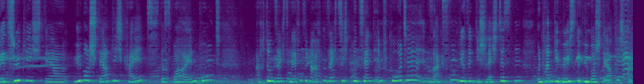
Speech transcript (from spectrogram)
bezüglich der Übersterblichkeit, das war ein Punkt, 68, helfen Sie mal, 68 Prozent Impfquote in Sachsen. Wir sind die schlechtesten und haben die höchste Übersterblichkeit.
